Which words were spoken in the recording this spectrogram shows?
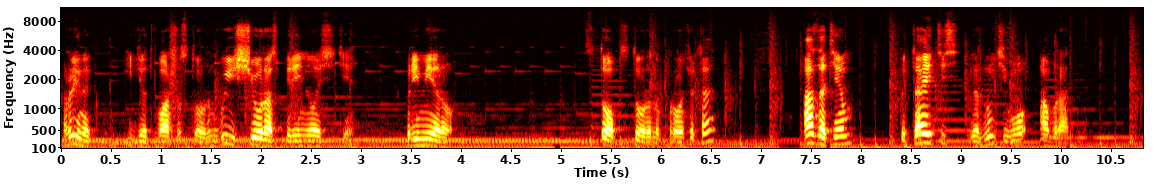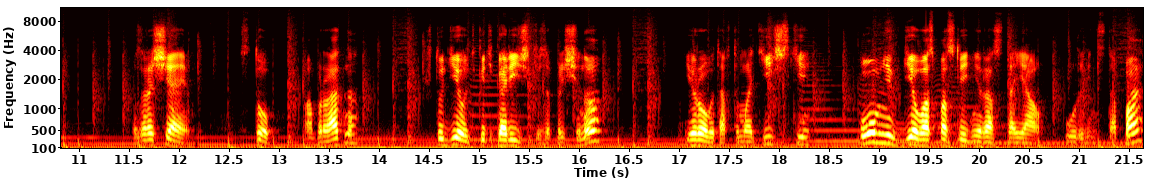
Рынок идет в вашу сторону. Вы еще раз переносите, к примеру, стоп в сторону профита. А затем пытаетесь вернуть его обратно. Возвращаем стоп обратно. Что делать категорически запрещено. И робот автоматически помнит, где у вас последний раз стоял уровень стопа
